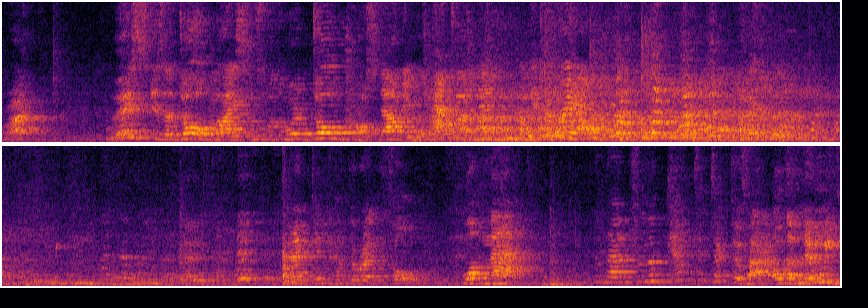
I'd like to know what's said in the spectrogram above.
All right. This is a dog license with the word dog crossed out in cat in crayon. And I didn't have the right form. What man? The man from the cat detective act. Oh, the loony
